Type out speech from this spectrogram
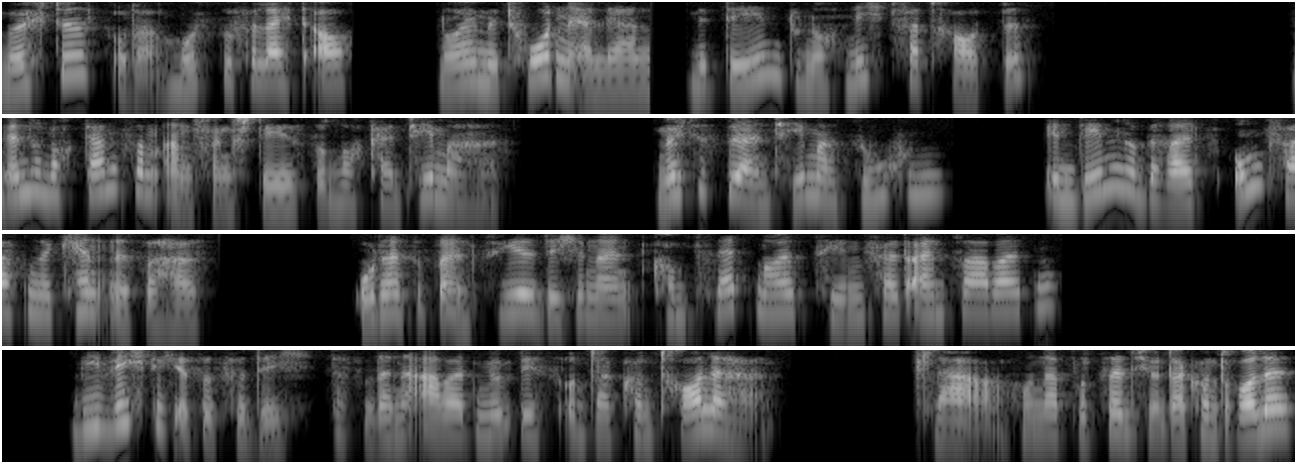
Möchtest oder musst du vielleicht auch neue Methoden erlernen, mit denen du noch nicht vertraut bist? Wenn du noch ganz am Anfang stehst und noch kein Thema hast, Möchtest du ein Thema suchen, in dem du bereits umfassende Kenntnisse hast? Oder ist es ein Ziel, dich in ein komplett neues Themenfeld einzuarbeiten? Wie wichtig ist es für dich, dass du deine Arbeit möglichst unter Kontrolle hast? Klar, hundertprozentig unter Kontrolle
